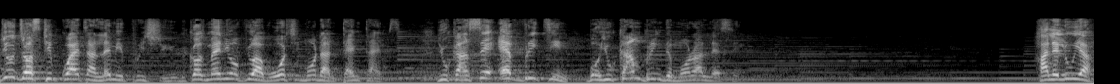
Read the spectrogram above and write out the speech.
You just keep quiet and let me preach to you because many of you have watched it more than 10 times. You can say everything, but you can't bring the moral lesson. Hallelujah.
